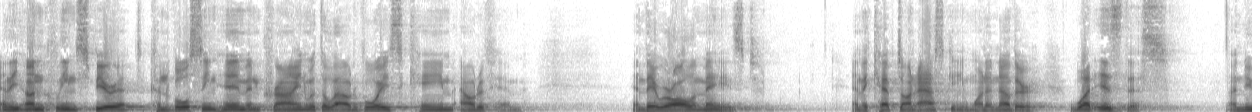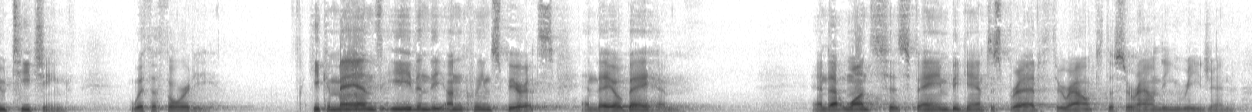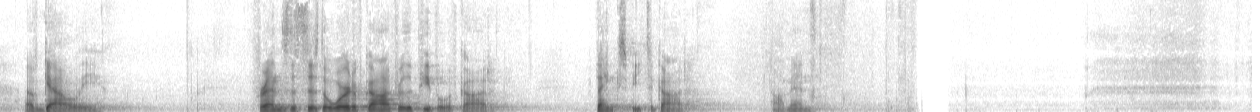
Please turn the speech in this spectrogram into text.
And the unclean spirit, convulsing him and crying with a loud voice, came out of him. And they were all amazed. And they kept on asking one another, What is this? A new teaching with authority. He commands even the unclean spirits, and they obey him. And at once his fame began to spread throughout the surrounding region of Galilee. Friends, this is the word of God for the people of God. Thanks be to God. Amen.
